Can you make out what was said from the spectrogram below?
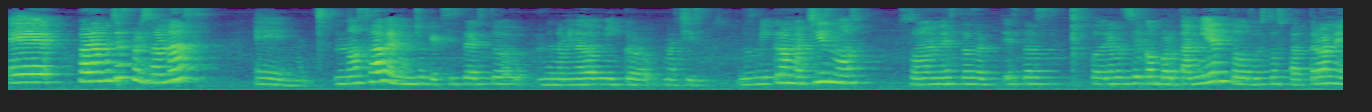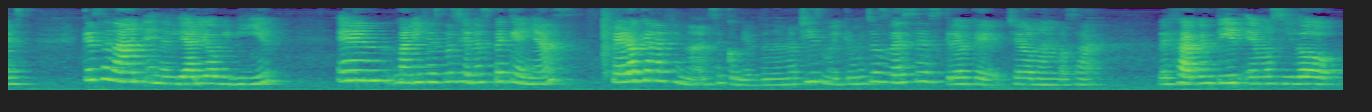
eh, para muchas personas eh, no saben mucho que existe esto denominado micromachismo. Los micromachismos son estas, estas, podríamos decir, comportamientos o estos patrones que se dan en el diario vivir en manifestaciones pequeñas pero que al final se convierten en machismo y que muchas veces creo que, Cheo, no me vas a dejar mentir, hemos sido,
